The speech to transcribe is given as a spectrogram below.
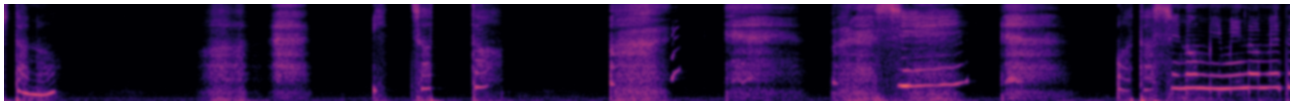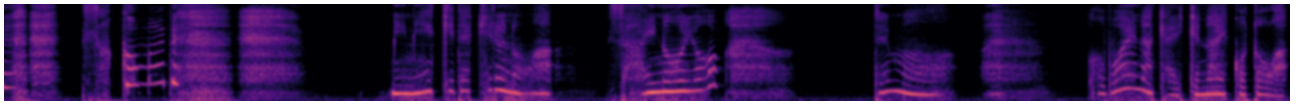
したの？行っちゃった？嬉しい。私の耳なめでそこまで。耳息できるのは才能よ。でも覚えなきゃいけないことは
